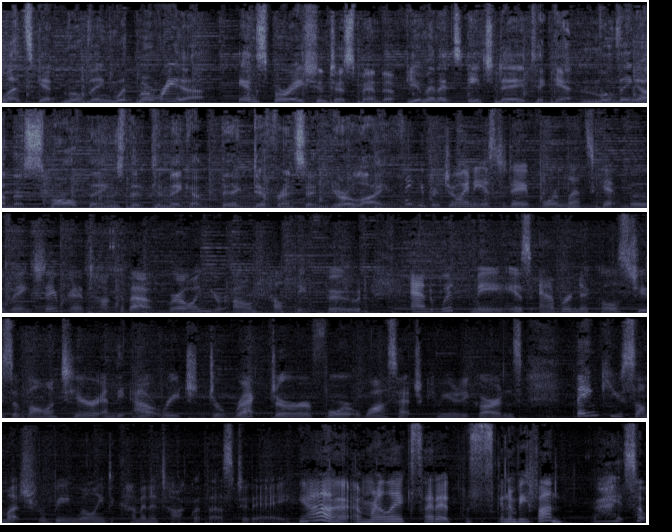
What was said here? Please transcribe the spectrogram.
Let's get moving with Maria. Inspiration to spend a few minutes each day to get moving on the small things that can make a big difference in your life. Thank you for joining us today for Let's Get Moving. Today we're going to talk about growing your own healthy food. And with me is Amber Nichols. She's a volunteer and the outreach director for Wasatch Community Gardens. Thank you so much for being willing to come in and talk with us today. Yeah, I'm really excited. This is going to be fun. Right. So,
